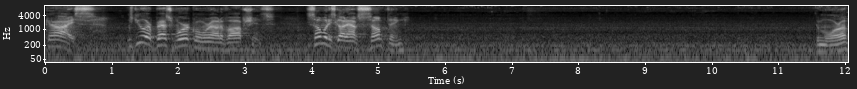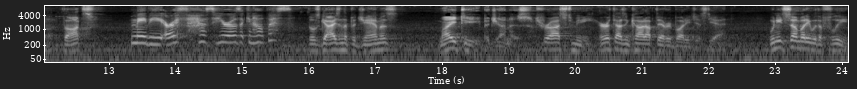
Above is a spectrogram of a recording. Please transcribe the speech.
Guys, we do our best work when we're out of options. Somebody's got to have something. Gamora, thoughts? Maybe Earth has heroes that can help us? Those guys in the pajamas? Mighty pajamas. Trust me, Earth hasn't caught up to everybody just yet. We need somebody with a fleet.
